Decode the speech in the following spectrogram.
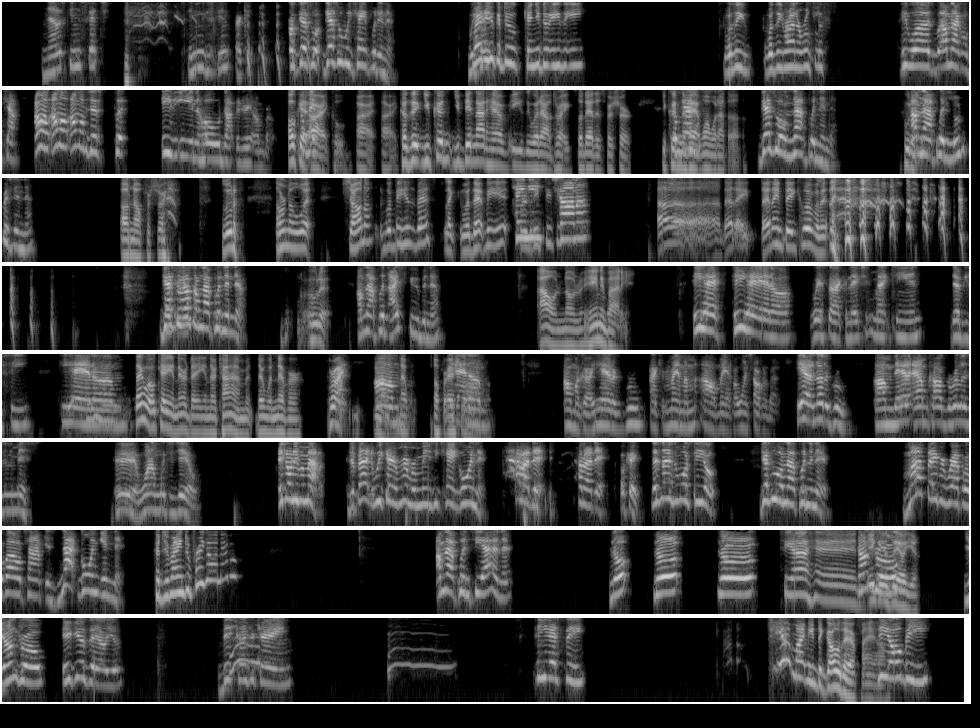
Now it's getting sketchy. it's getting, okay. 'Cause guess what? Guess who we can't put in there? We Maybe you could do can you do Easy E? Was he was he running ruthless? He was, but I'm not gonna count. I'm gonna, I'm gonna, I'm gonna just put Easy E in the whole Dr. Dre umbrella. Okay, all right, cool. All right, all right. Because you couldn't, you did not have Easy without Drake, so that is for sure. You couldn't have had one without the other. Guess who I'm not putting in there? Who? I'm not putting Ludacris in there. Oh no, for sure. Luda, I don't know what Shawnna would be his best. Like, would that be it? DTP? Shawnna, Uh, that ain't that ain't the equivalent. guess who else I'm not putting in there? Who that? I'm not putting Ice Cube in there. I don't know anybody. He had he had uh West Side Connection, Mack 10, WC. He had um They were okay in their day, in their time, but they were never. right. No, Um, never upper He had um oh my god, he had a group. I can man, my, oh man, if I wasn't talking about it, he had another group. Um, they had an album called Gorillas in the Mist. Yeah, one of them went to jail. It don't even matter. The fact that we can't remember means he can't go in there. How about that? How about that? Okay, let's name some more CEOs. Guess who I'm not putting in there? My favorite rapper of all time is not going in there. Could Jermaine Dupri go in there? I'm not putting T.I. in there. Nope. No. No. T.I. had Young Iggy Dro. Azalea. Young Dro, Iggy Azalea, Big Kuntry King, PSC, T.I. might need to go there, fam. B.O.B.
